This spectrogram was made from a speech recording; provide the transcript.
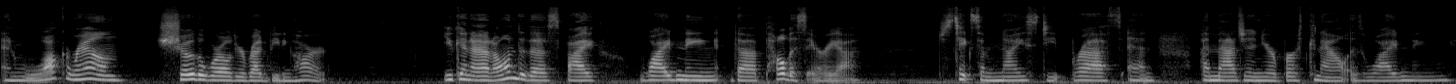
and walk around, show the world your red beating heart. You can add on to this by widening the pelvis area. Just take some nice deep breaths and imagine your birth canal is widening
